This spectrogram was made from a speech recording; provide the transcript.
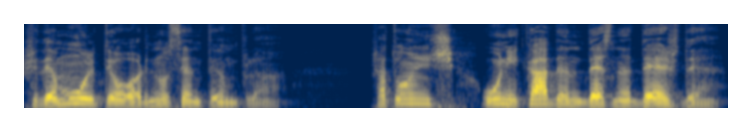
Și de multe ori nu se întâmplă. Și atunci unii cad în deznădejde.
